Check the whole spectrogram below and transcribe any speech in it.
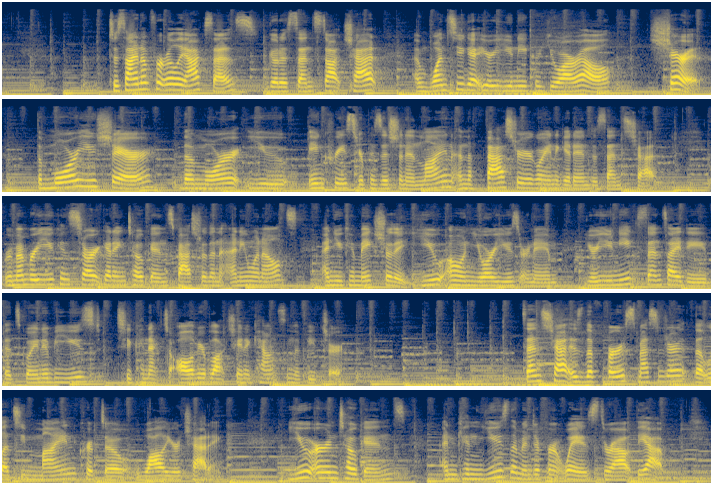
To sign up for early access, go to sense.chat and once you get your unique URL, share it. The more you share, the more you increase your position in line and the faster you're going to get into SenseChat. Remember, you can start getting tokens faster than anyone else, and you can make sure that you own your username, your unique Sense ID that's going to be used to connect to all of your blockchain accounts in the future. Sense Chat is the first messenger that lets you mine crypto while you're chatting. You earn tokens and can use them in different ways throughout the app.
